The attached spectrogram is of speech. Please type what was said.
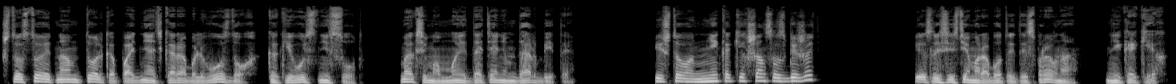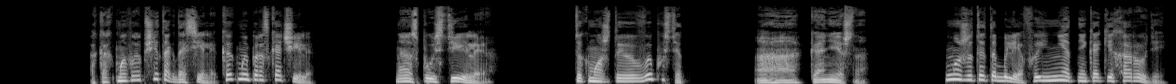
что стоит нам только поднять корабль в воздух, как его снесут. Максимум мы дотянем до орбиты». «И что, никаких шансов сбежать?» «Если система работает исправно, никаких». «А как мы вообще тогда сели? Как мы проскочили?» «Нас пустили». «Так, может, и выпустят?» «Ага, конечно». Может, это блеф, и нет никаких орудий.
